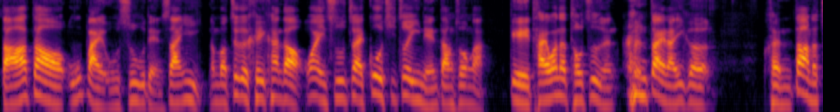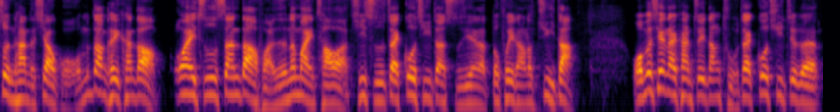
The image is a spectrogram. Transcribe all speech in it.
达到五百五十五点三亿。那么这个可以看到，外资在过去这一年当中啊，给台湾的投资人 带来一个很大的震撼的效果。我们当然可以看到，外资三大法人的卖超啊，其实在过去一段时间啊，都非常的巨大。我们先来看这张图，在过去这个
